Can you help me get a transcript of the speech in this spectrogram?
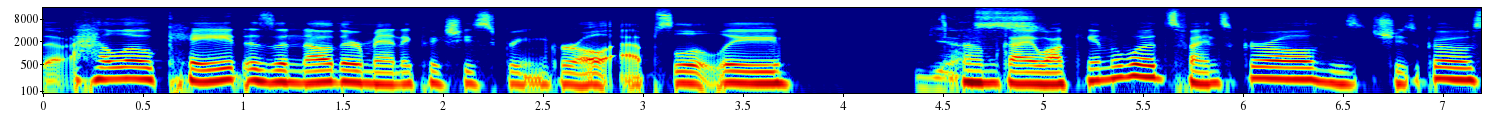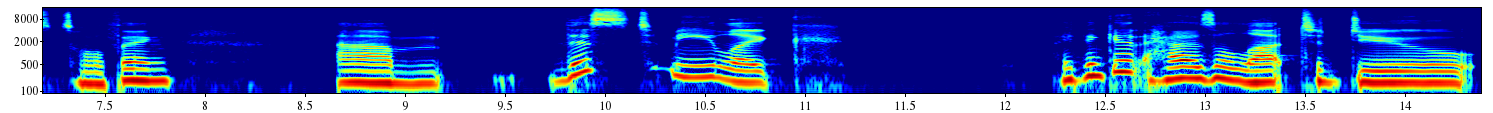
Hello Kate is another manic pixie scream girl. Absolutely, yes. um, guy walking in the woods finds a girl. He's she's a ghost. It's a whole thing. Um, this to me, like, I think it has a lot to do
